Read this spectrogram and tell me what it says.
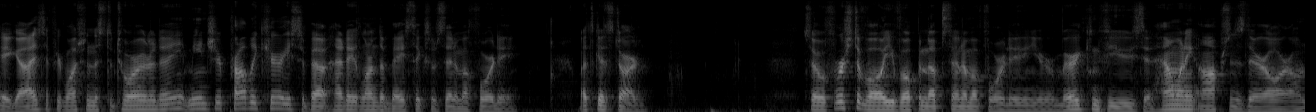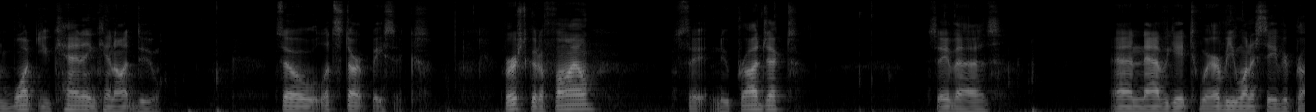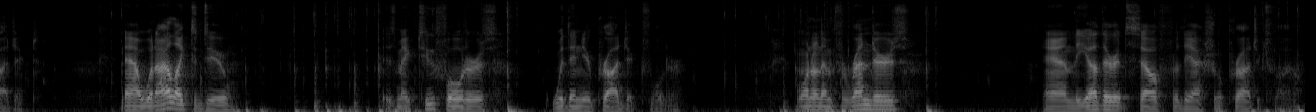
Hey guys, if you're watching this tutorial today, it means you're probably curious about how to learn the basics of Cinema 4D. Let's get started. So first of all, you've opened up Cinema 4D. You're very confused at how many options there are on what you can and cannot do. So let's start basics. First, go to File, say New Project, Save As, and navigate to wherever you want to save your project. Now, what I like to do is make two folders within your project folder. One of them for renders, and the other itself for the actual project file.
